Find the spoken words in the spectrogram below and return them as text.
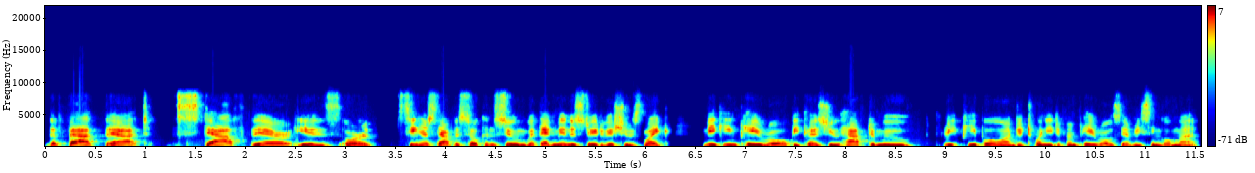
the fact that staff there is, or senior staff is so consumed with administrative issues like making payroll because you have to move three people onto 20 different payrolls every single month.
